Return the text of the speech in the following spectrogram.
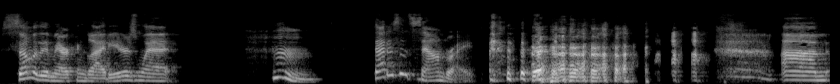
some of the American gladiators, went, Hmm, that doesn't sound right. um,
